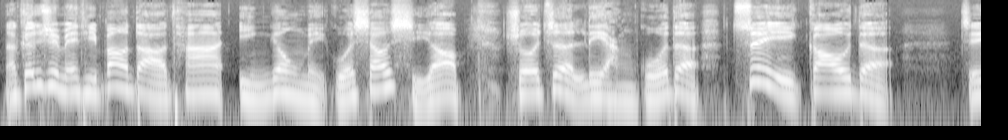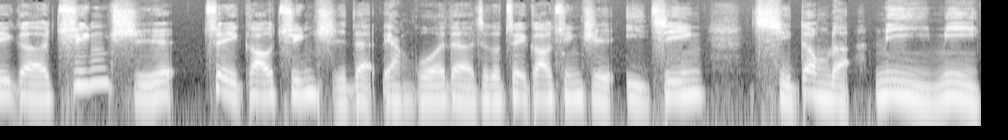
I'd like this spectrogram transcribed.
那根据媒体报道，他引用美国消息哦，说。这两国的最高的这个军职。最高军职的两国的这个最高军职已经启动了秘密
